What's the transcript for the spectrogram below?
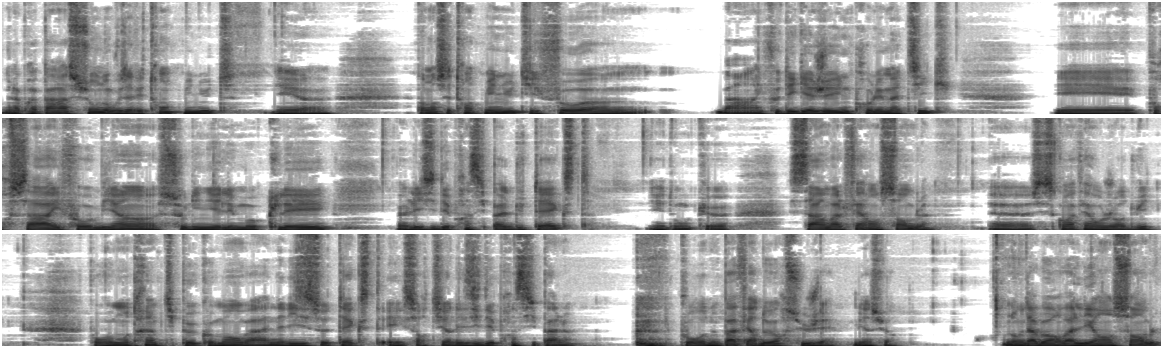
La préparation, donc vous avez 30 minutes et pendant ces 30 minutes, il faut ben, il faut dégager une problématique. Et pour ça, il faut bien souligner les mots-clés, euh, les idées principales du texte. Et donc euh, ça, on va le faire ensemble. Euh, c'est ce qu'on va faire aujourd'hui, pour vous montrer un petit peu comment on va analyser ce texte et sortir les idées principales, pour ne pas faire de hors-sujet, bien sûr. Donc d'abord on va le lire ensemble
